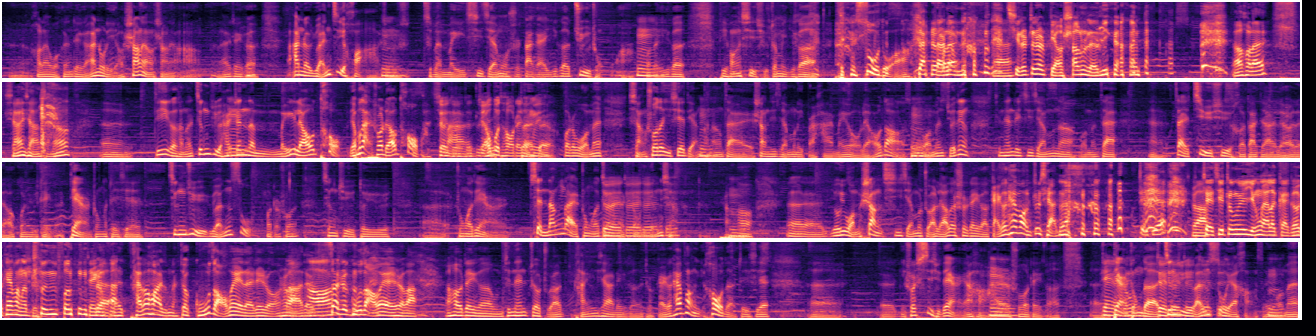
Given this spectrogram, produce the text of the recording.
呃，后来我跟这个安助理要商量商量啊，本来这个按照原计划啊，就嗯是基本每一期节目是大概一个剧种啊，嗯。或者一个地方戏曲这么一个 速度啊，但是怎么着，呃 其实真是比较伤人，然后后来想一想，可能呃。第一个可能京剧还真的没聊透，也不敢说聊透吧，起码聊不透这东西。对对。，或者我们想说的一些点，嗯可能在上期节目里边还没有聊到，所以嗯。我们决定今天这期节目呢，我们再呃再继续和大家聊一聊关于这个电影中的这些京剧元素，或者说京剧对于呃中国电影现当代中国电影的影响对。然后呃，由于我们上期节目主要聊的是这个改革开放之前的 这些，是吧？这期终于迎来了改革开放的春风，这个呃台湾话怎么讲？叫古早味的这种是吧？对啊算是古早味是吧？然后这个我们今天就主要谈一下这个就是改革开放以后的这些呃。呃，你说戏曲电影也好，嗯。还是说这个呃电影中的京剧元素也好，所以嗯我们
